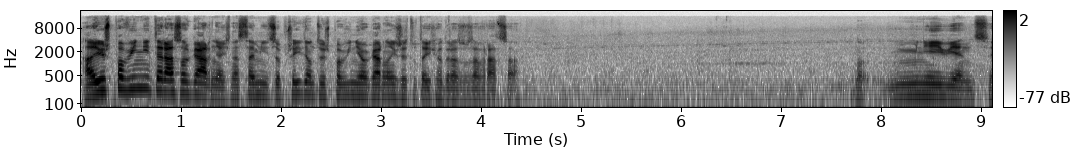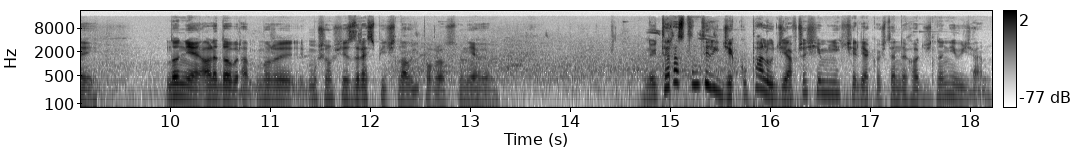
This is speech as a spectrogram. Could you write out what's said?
Ale już powinni teraz ogarniać. Następni co przyjdą, to już powinni ogarnąć, że tutaj się od razu zawraca. No, mniej więcej. No nie, ale dobra, może muszą się zrespić nowi po prostu, nie wiem. No i teraz tędy idzie kupa ludzi, a wcześniej mi nie chcieli jakoś tędy chodzić, no nie widziałem.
